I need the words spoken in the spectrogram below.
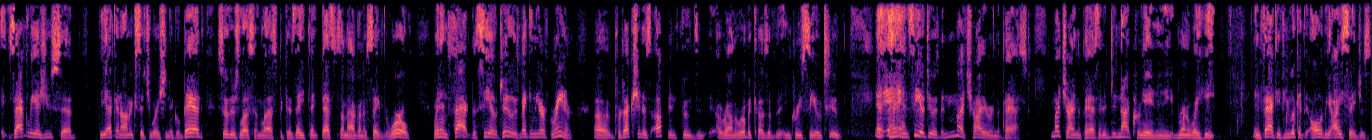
exactly as you said the economic situation to go bad, so there's less and less because they think that's somehow going to save the world. When in fact the CO2 is making the earth greener uh, production is up in foods in, around the world because of the increased CO2. And, and, CO2 has been much higher in the past, much higher in the past, and it did not create any runaway heat. In fact, if you look at the, all of the ice ages,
